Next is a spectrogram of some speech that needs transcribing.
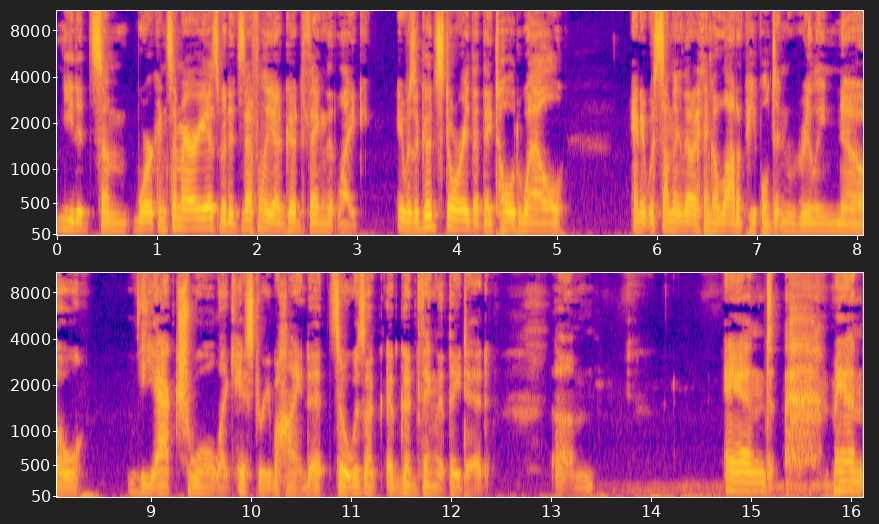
needed some work in some areas, but it's definitely a good thing that like it was a good story that they told well, and it was something that I think a lot of people didn't really know the actual like history behind it. So it was a, a good thing that they did. Um, and man,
